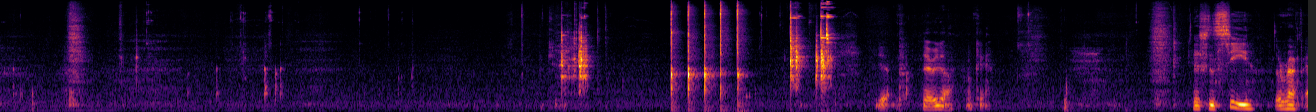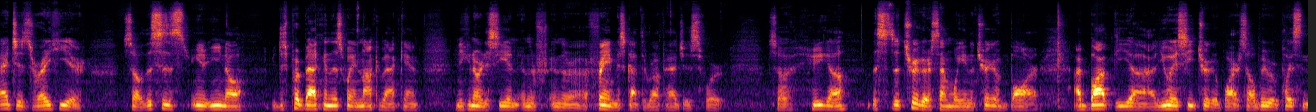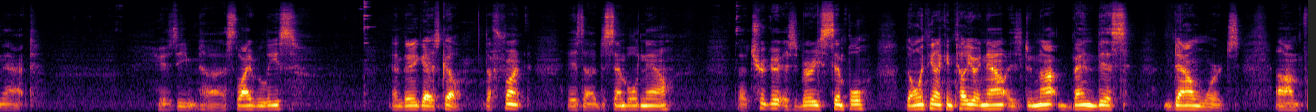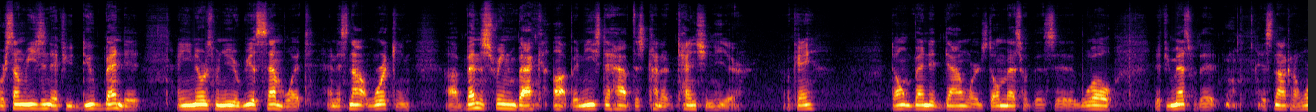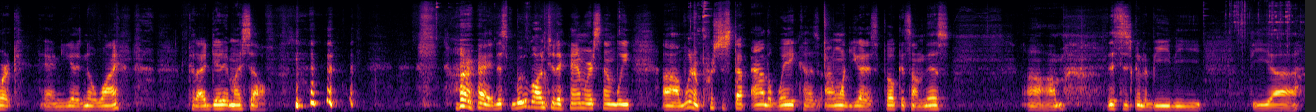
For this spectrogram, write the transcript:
Yep, there we go. Okay. As You can see the rough edges right here. So this is, you know, you just put it back in this way and knock it back in. And you can already see in, in the, in the uh, frame it's got the rough edges for it. So here you go. This is the trigger assembly and the trigger bar. I bought the uh, UAC trigger bar, so I'll be replacing that. Here's the uh, slide release. And there you guys go. The front is uh, disassembled now. The trigger is very simple. The only thing I can tell you right now is do not bend this downwards. Um, for some reason, if you do bend it, and you notice when you reassemble it and it's not working, uh, bend the screen back up. It needs to have this kind of tension here. Okay? Don't bend it downwards. Don't mess with this. It will, if you mess with it, it's not going to work. And you guys know why? Because I did it myself. Alright, let's move on to the hammer assembly. Uh, we're going to push the stuff out of the way because I want you guys to focus on this. Um, this is going to be the the uh,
